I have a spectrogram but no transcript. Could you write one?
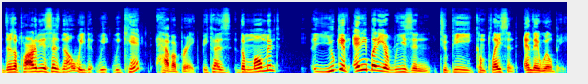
there's a part of you that says no, we we we can't have a break because the moment you give anybody a reason to be complacent, and they will be,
